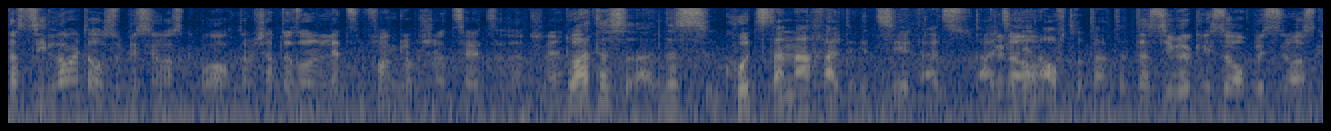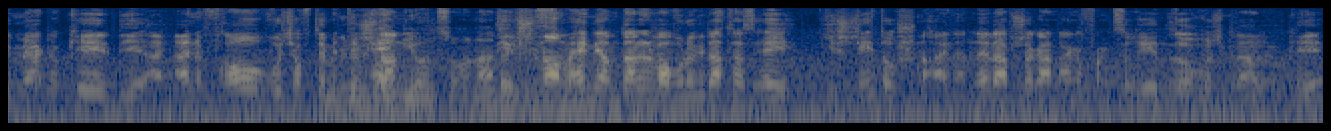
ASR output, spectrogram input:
dass die Leute auch so ein bisschen was gebraucht haben. Ich habe da so in den letzten Folgen, glaube ich, schon erzählt, ne? Du hattest das kurz danach halt erzählt, als, als Genau. ihr den Auftritt hattet. dass die wirklich so ein bisschen was gemerkt, okay, die eine Frau, wo ich auf der Mit Bühne dem stand, Handy und so, ne? die schon am. Handy am Daddeln war, wo du gedacht hast, ey, hier steht doch schon einer, ne? Da habe ich doch gar nicht angefangen zu reden, so, wo ich gedacht habe, okay.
